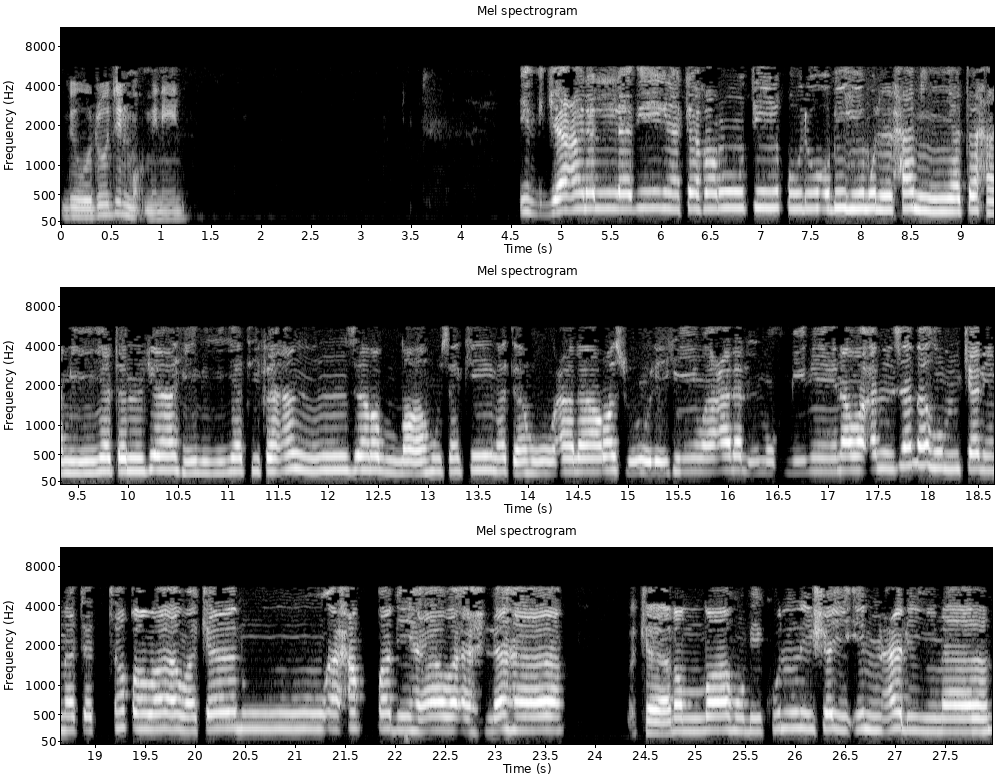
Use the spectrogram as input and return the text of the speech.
بوجود المؤمنين. إذ جعل الذين كفروا في قلوبهم الحمية حمية الجاهلية فأنزل الله سكينته على رسوله وعلى المؤمنين وألزمهم كلمة التقوى وكانوا أحق بها وأهلها وكان الله بكل شيء عليما.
